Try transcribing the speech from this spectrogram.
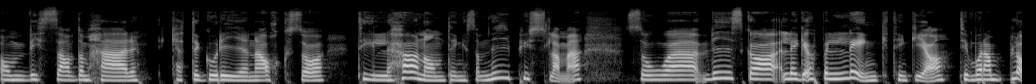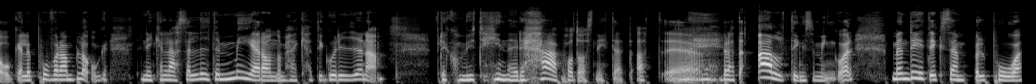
om vissa av de här kategorierna också tillhör någonting som ni pysslar med. Så uh, vi ska lägga upp en länk, tänker jag, till vår blogg, eller på vår blogg, där ni kan läsa lite mer om de här kategorierna. För det kommer ju inte hinna i det här poddavsnittet att uh, berätta allting som ingår. Men det är ett exempel på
